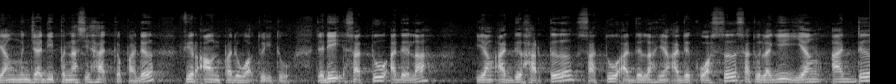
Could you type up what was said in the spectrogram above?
yang menjadi penasihat kepada Firaun pada waktu itu. Jadi satu adalah yang ada harta, satu adalah yang ada kuasa, satu lagi yang ada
